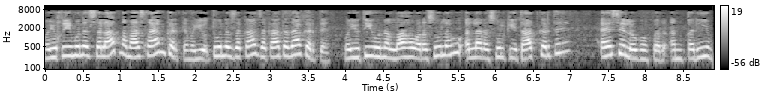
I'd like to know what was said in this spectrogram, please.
وہ یقین السلاط نماز قائم کرتے ہیں۔ وہ زکات زکات ادا کرتے ہیں۔ وہ یوتی اللہ و رسول اللہ رسول کی اطاعت کرتے ہیں۔ ایسے لوگوں پر ان قریب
